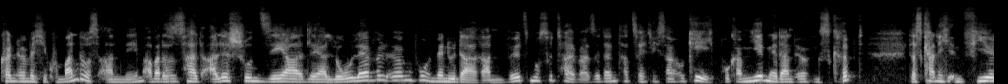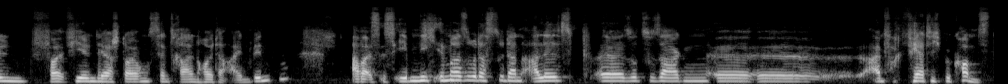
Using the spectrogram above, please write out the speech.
können irgendwelche Kommandos annehmen, aber das ist halt alles schon sehr, sehr low-level irgendwo und wenn du da ran willst, musst du teilweise dann tatsächlich sagen, okay, ich programmiere mir dann irgendein Skript, das kann ich in vielen, vielen der Steuerungszentralen heute einbinden aber es ist eben nicht immer so, dass du dann alles äh, sozusagen äh, äh, einfach fertig bekommst.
